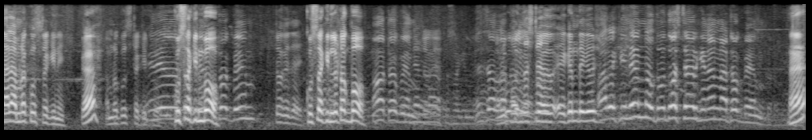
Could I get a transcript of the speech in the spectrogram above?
তাহলে আমরা কুচটা কিনি। হ্যাঁ? আমরা কুচটা কিনবো। খুচরা কিনবো? কিনলে টকবো? হ্যাঁ পঞ্চাশ টাকা এখান থেকে আরে কিনেন না তুমি দশ টাকার কিনেন না ঠকবেন হ্যাঁ?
